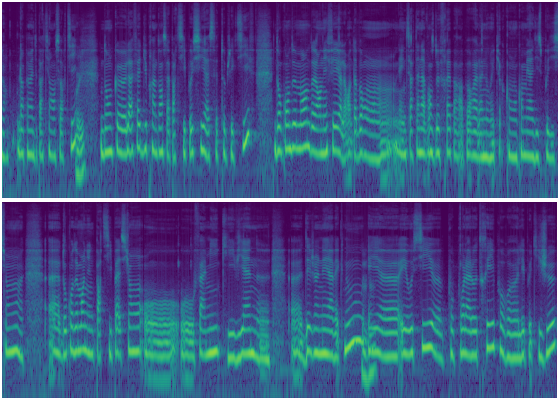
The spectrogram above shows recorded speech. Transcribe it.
leur, permettre de partir en sortie. Donc euh, la fête du printemps, ça participe aussi à cet objectif. Donc on demande en effet, alors d'abord on, a une certaine avance de frais par rapport à la nourriture qu'on met à disposition. Euh, donc on demande une participation aux, aux familles qui viennent euh, déjeuner avec nous mhm. et, et, aussi pour, pour la loterie, pour les petits jeux.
